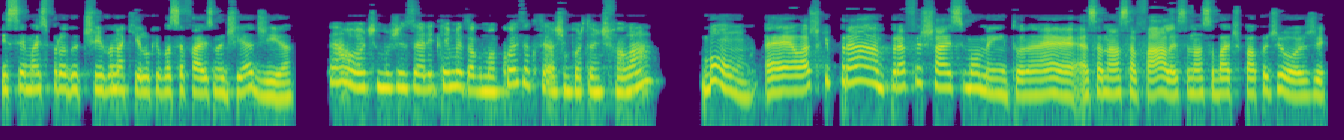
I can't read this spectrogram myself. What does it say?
e ser mais produtivo naquilo que você faz no dia a dia. Tá ótimo, Gisele. Tem mais alguma coisa que você acha importante falar? Bom, é, eu acho que para fechar esse momento, né, essa nossa fala, esse nosso bate-papo de hoje,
